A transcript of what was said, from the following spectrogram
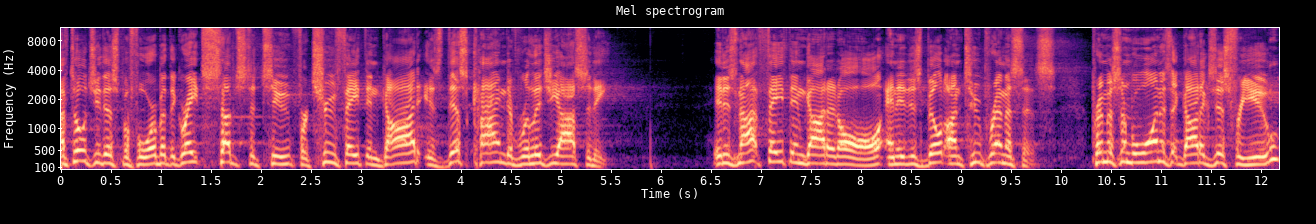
I've told you this before, but the great substitute for true faith in God is this kind of religiosity. It is not faith in God at all, and it is built on two premises. Premise number one is that God exists for you.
